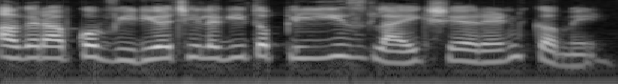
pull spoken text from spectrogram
अगर आपको वीडियो अच्छी लगी तो please like share and comment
